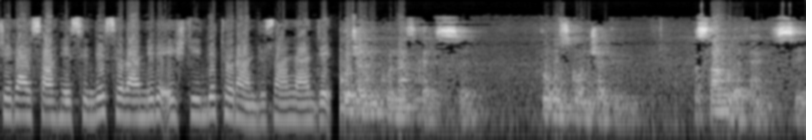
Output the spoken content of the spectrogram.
Celal sahnesinde sevenleri eşliğinde tören düzenlendi. Kocanın kurnaz karısı, Rumuz Gonca Gül, İstanbul Efendisi,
